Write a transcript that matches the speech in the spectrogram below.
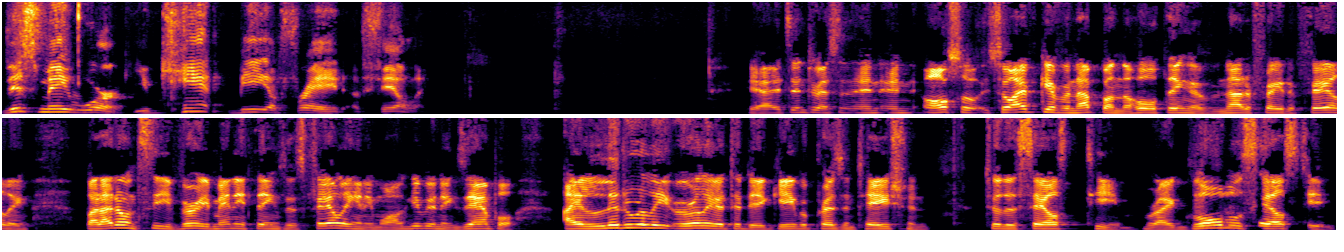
This may work. You can't be afraid of failing. Yeah, it's interesting. And and also so I've given up on the whole thing of not afraid of failing but I don't see very many things as failing anymore. I'll give you an example. I literally earlier today gave a presentation to the sales team, right? Global mm-hmm. sales team.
